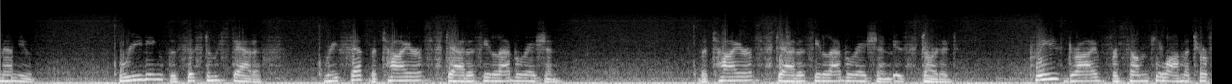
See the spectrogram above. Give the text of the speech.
menu. Reading the system status. Reset the tire status elaboration. The tire status elaboration is started. Please drive for some kilometers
